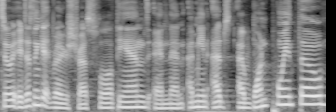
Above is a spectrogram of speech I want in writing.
so it doesn't get very stressful at the end. And then, I mean, at, at one point though,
